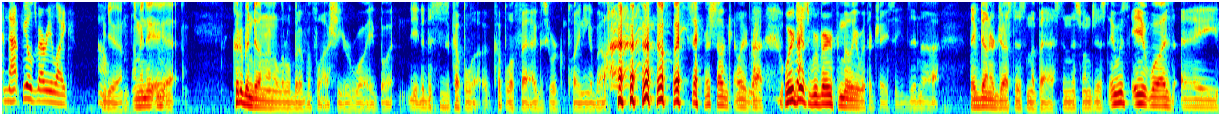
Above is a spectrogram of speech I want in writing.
and that feels very like Oh. Yeah, I mean, it, it could have been done in a little bit of a flashier way, but you know, this is a couple of a couple of fags who are complaining about the way Sarah Michelle Gellar died. Right. We're just we're very familiar with her chase scenes, and uh, they've done her justice in the past. And this one just it was it was a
